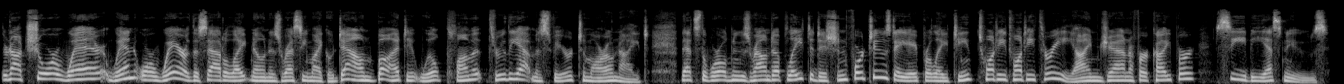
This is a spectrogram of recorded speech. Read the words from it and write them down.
They're not sure where, when or where the satellite known as RHESSI might go down, but it will plummet through the atmosphere tomorrow night. That's the World News Roundup Late Edition for Tuesday, April 18th, 2023. I'm Jennifer Keiper, CBS News.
